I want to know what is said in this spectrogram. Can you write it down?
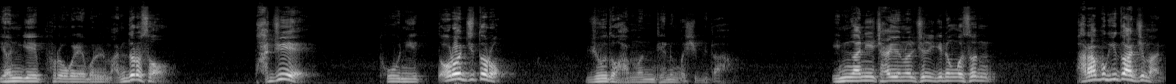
연계 프로그램을 만들어서 파주에 돈이 떨어지도록 유도하면 되는 것입니다. 인간이 자연을 즐기는 것은 바라보기도 하지만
